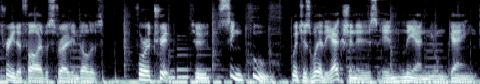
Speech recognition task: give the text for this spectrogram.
3 to 5 Australian dollars, for a trip to Xinpu, which is where the action is in Lianyungang.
